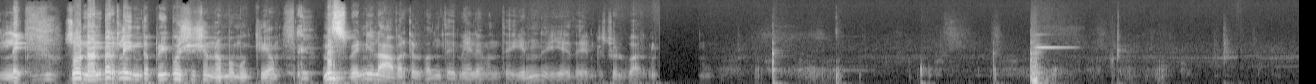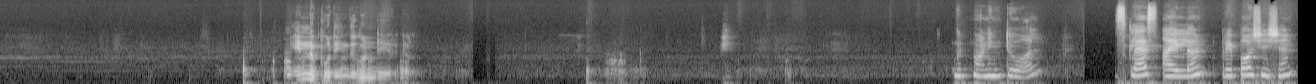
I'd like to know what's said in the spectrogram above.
இல்லை. ஸோ நண்பர்களே இந்த ப்ரீபொசிஷன் ரொம்ப முக்கியம். மிஸ் வெண்ணிலா அவர்கள் வந்து மேலே வந்து என்ன ஏது? என்று சொல்வார்கள். என்ன புரிந்து கொண்டீர்கள் Good morning to all. This class I learned preposition.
